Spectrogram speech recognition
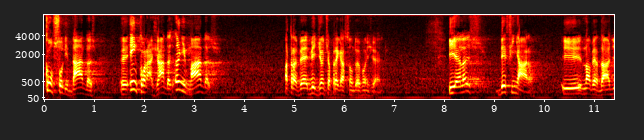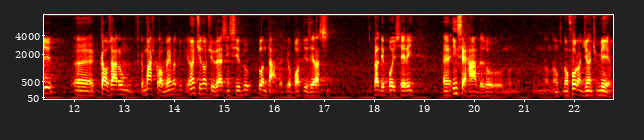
consolidadas, eh, encorajadas, animadas, através, mediante a pregação do Evangelho. E elas definharam e, na verdade, eh, causaram mais problemas do que antes não tivessem sido plantadas, eu posso dizer assim, para depois serem é, encerradas, ou não, não, não foram adiante mesmo.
